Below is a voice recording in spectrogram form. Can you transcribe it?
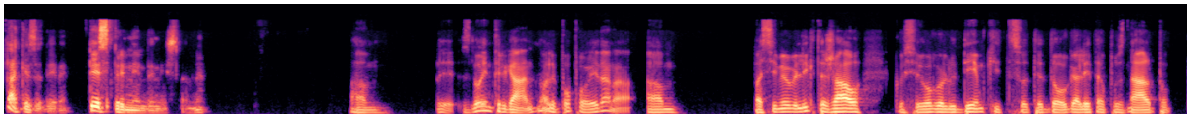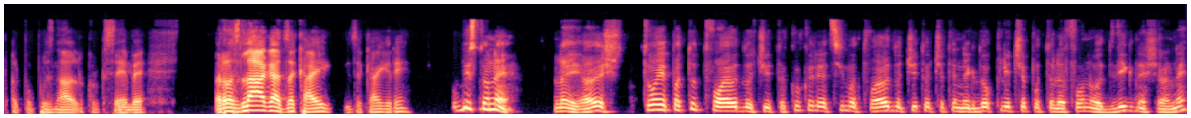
Take zadeve, te spremembe, mislim. Um, zelo intrigantno, lepo povedano. Um, pa si imel veliko težav, ko si mogel ljudem, ki so te dolga leta poznali pa, ali pa poznali okrog sebe, razlagati, zakaj, zakaj gre. V bistvu ne. Lej, veš, to je pa tudi tvoja odločitev. Kot je recimo tvoja odločitev, če te nekdo kliče po telefonu, odvigneš ali ne,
